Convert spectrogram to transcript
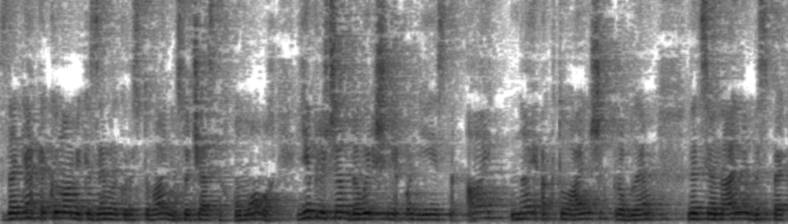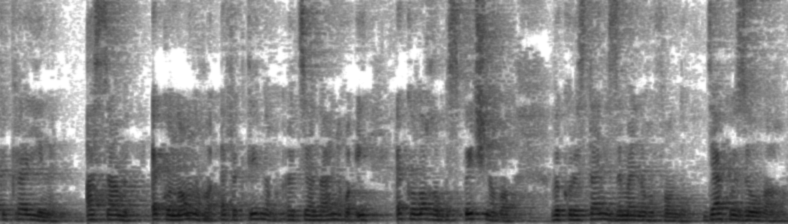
знання економіки землекористування в сучасних умовах є ключем до вирішення однієї з найактуальніших проблем національної безпеки країни, а саме економного, ефективного, раціонального і екологобезпечного використання земельного фонду. Дякую за увагу.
